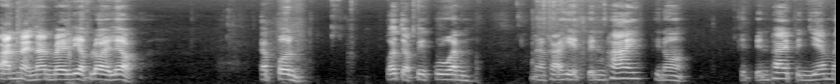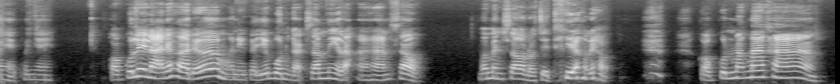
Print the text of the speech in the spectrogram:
ปันไหนนั่นไปเรียบร้อยแล้วแอปเปิลก็จะไปกวนนะคะ เห็ดเป็นไพ่พี่น้องเห็ดเป็นไพ่เป็นแย้มมาให้พ่อใหญ่ขอบคุณหลายๆนะคะเด้อมื้อนี้ก็อย็บบนกับซ้ำนี่ละอาหารเช้าว่ามันเช้าเราจะเที่ยงแล้ว ขอบคุณมากๆค่ะ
